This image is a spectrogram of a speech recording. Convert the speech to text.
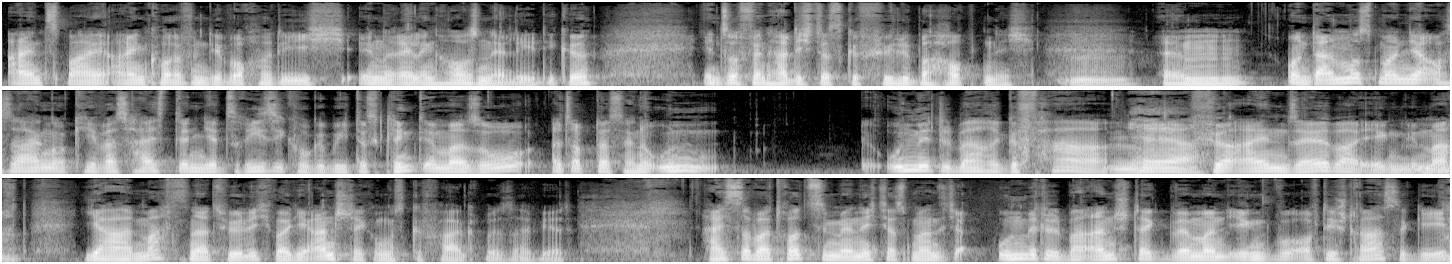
ein, zwei Einkäufen die Woche, die ich in Rellinghausen erledige. Insofern hatte ich das Gefühl überhaupt nicht. Ähm, und dann muss man ja auch sagen, okay, was heißt denn jetzt Risikogebiet? Das klingt immer so, als ob das eine un unmittelbare Gefahr Ja, ja. für einen selber irgendwie macht. Ja, macht's natürlich, weil die Ansteckungsgefahr größer wird. Heißt aber trotzdem ja nicht, dass man sich unmittelbar ansteckt, wenn man irgendwo auf die Straße geht.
